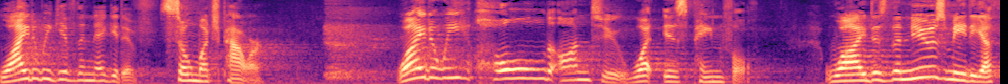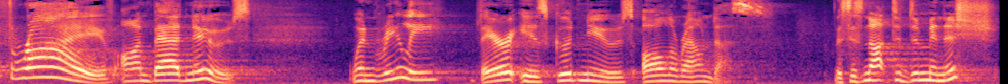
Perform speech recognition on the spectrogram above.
Why do we give the negative so much power? Why do we hold on to what is painful? Why does the news media thrive on bad news when really there is good news all around us? This is not to diminish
